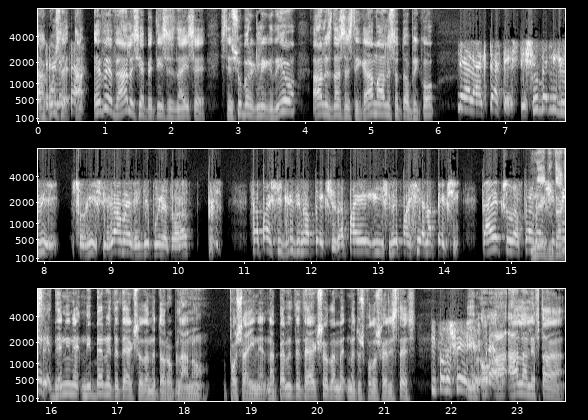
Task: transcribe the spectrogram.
ακούστε, α, ε, βέβαια, άλλες οι απαιτήσεις να είσαι στη Super League 2, άλλες να είσαι στη Γάμα, άλλες στο τοπικό. Ναι, αλλά κοιτάξτε, στη Super League 2, στο, στη Γάμα Εθνική που είναι τώρα, θα πάει στην Κρήτη να παίξει, θα πάει στην επαρχία να παίξει. Τα έξοδα αυτά ναι, κοιτάξτε, δεν είναι, μην παίρνετε τα έξοδα με το αεροπλάνο πόσα είναι. Να παίρνετε τα έξοδα με, με τους ποδοσφαιριστές. Οι ποδοσφαιριστές. Άλλα λεφτά,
